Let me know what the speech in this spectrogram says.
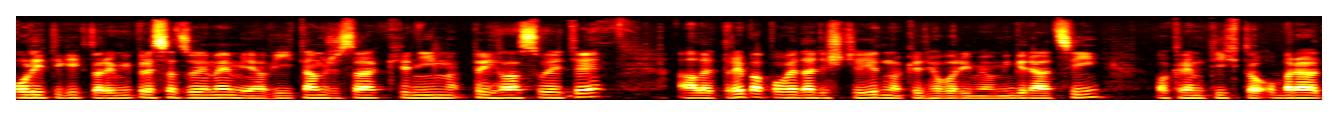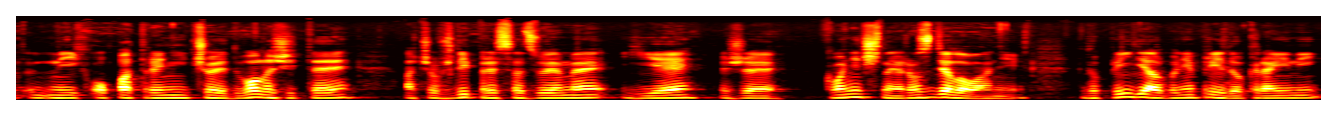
politiky, ktoré my presadzujeme. Ja vítam, že sa k ním prihlasujete. Ale treba povedať ešte jedno, keď hovoríme o migrácii. Okrem týchto obradných opatrení, čo je dôležité a čo vždy presadzujeme, je, že konečné rozdeľovanie, kto príde alebo nepríde do krajiny,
